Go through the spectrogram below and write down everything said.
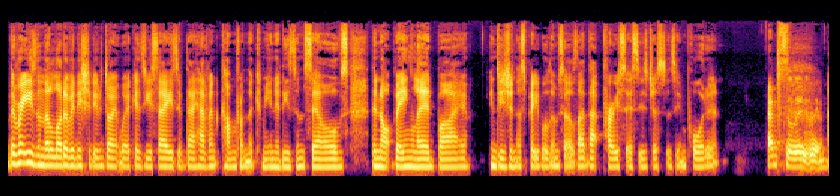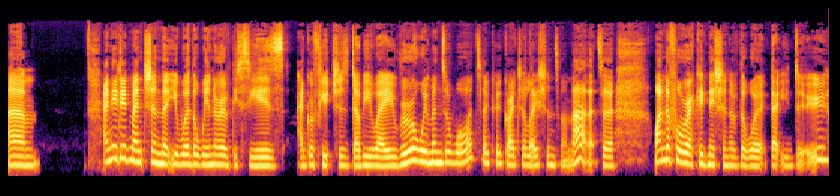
the reason that a lot of initiatives don't work, as you say, is if they haven't come from the communities themselves, they're not being led by Indigenous people themselves. Like that process is just as important. Absolutely. Um, and you did mention that you were the winner of this year's AgriFutures WA Rural Women's Award. So, congratulations on that. That's a wonderful recognition of the work that you do.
